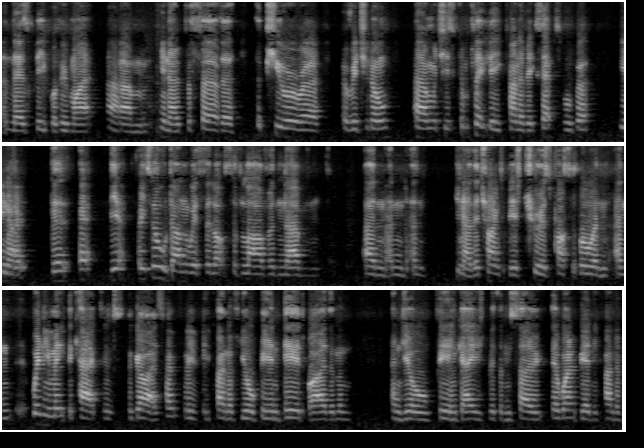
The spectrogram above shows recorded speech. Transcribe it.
and there's people who might um, you know prefer the the pure uh, original, um, which is completely kind of acceptable. But you know, the, uh, yeah, it's all done with lots of love and um, and and and you know they're trying to be as true as possible. And and when you meet the characters, the guys, hopefully kind of you'll be endeared by them and and you'll be engaged with them. So there won't be any kind of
